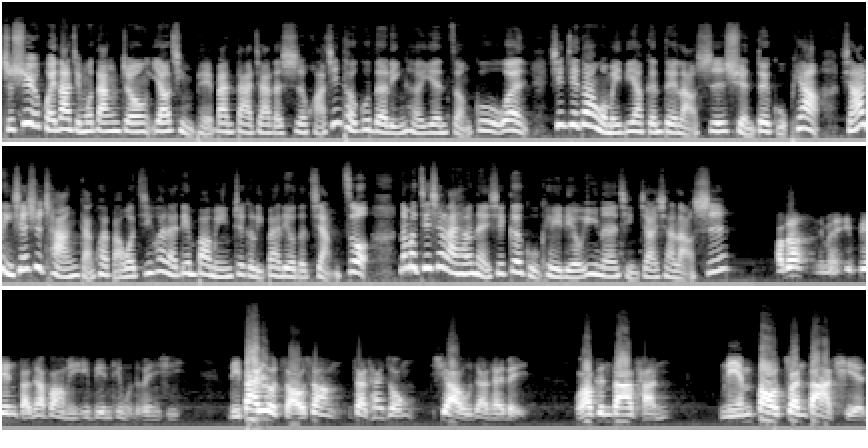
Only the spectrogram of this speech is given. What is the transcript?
持续回到节目当中，邀请陪伴大家的是华信投顾的林和燕总顾问。现阶段我们一定要跟对老师，选对股票，想要领先市场，赶快把握机会来电报名这个礼拜六的讲座。那么接下来还有哪些个股可以留意呢？请教一下老师。好的，你们一边打电话报名，一边听我的分析。礼拜六早上在台中，下午在台北，我要跟大家谈年报赚大钱，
